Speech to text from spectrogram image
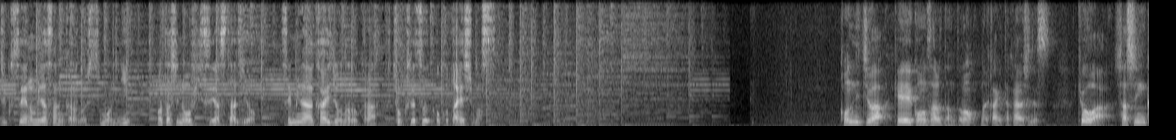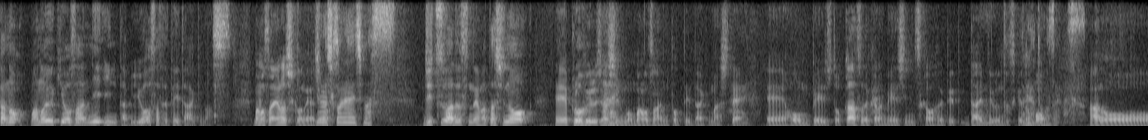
塾生の皆さんからの質問に私のオフィスやスタジオセミナー会場などから直接お答えします。こんにちは。経営コンサルタントの中井孝義です。今日は写真家の真野幸男さんにインタビューをさせていただきます。真野さんよろしくお願いします。よろしくお願いします。実はですね私のえー、プロフィール写真も真野さんに撮っていただきまして、はい、えー、ホームページとかそれから名刺に使わせていただいてるんですけども、うん、あの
